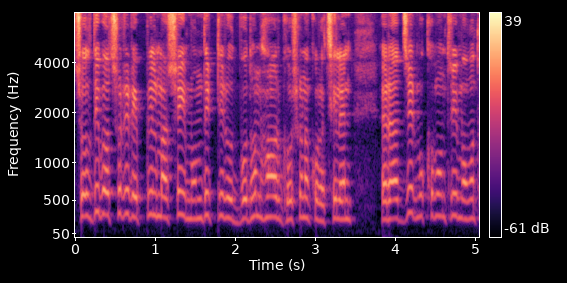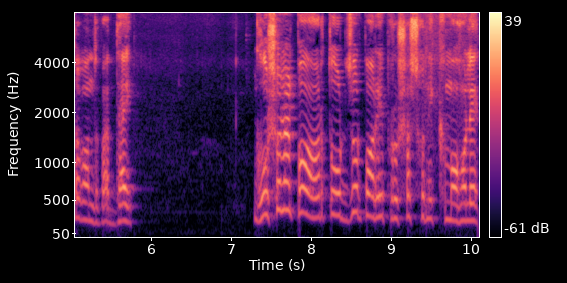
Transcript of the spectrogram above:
চলতি বছরের এপ্রিল মাসে এই মন্দিরটির উদ্বোধন হওয়ার ঘোষণা করেছিলেন রাজ্যের মুখ্যমন্ত্রী মমতা বন্দ্যোপাধ্যায়। ঘোষণার পর তোড়জোড় পরে প্রশাসনিক মহলে।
